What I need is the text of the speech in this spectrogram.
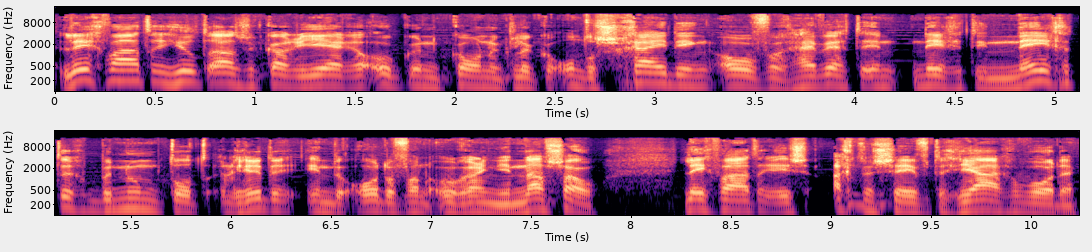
Leegwater hield aan zijn carrière ook een koninklijke onderscheiding over. Hij werd in 1990 benoemd tot ridder in de orde van Oranje Nassau. Leegwater is 78 jaar geworden.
